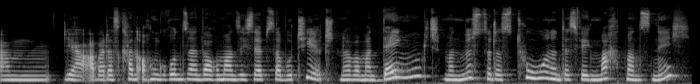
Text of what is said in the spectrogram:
Ähm, ja, aber das kann auch ein Grund sein, warum man sich selbst sabotiert, ne? weil man denkt, man müsste das tun und deswegen macht man es nicht.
